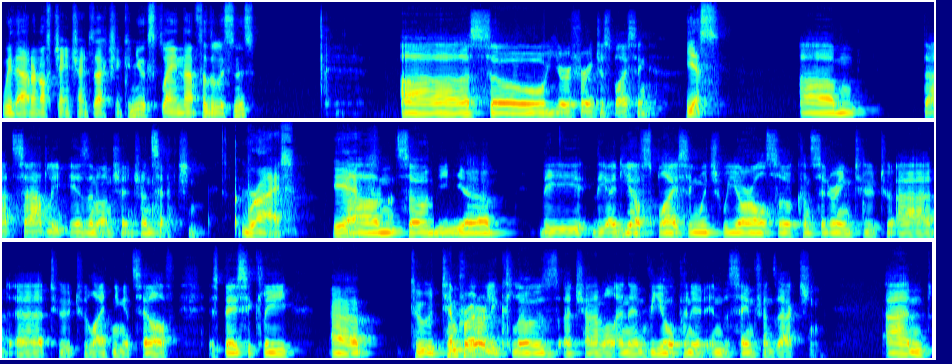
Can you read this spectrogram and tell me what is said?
without an off-chain transaction. Can you explain that for the listeners? Uh, so you're referring to splicing? Yes. Um, that sadly is an on-chain transaction. Right. Yeah. Um, so the uh, the the idea of splicing, which we are also considering to to add uh, to to Lightning itself, is basically uh, to temporarily close a channel and then reopen it in the same transaction. And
